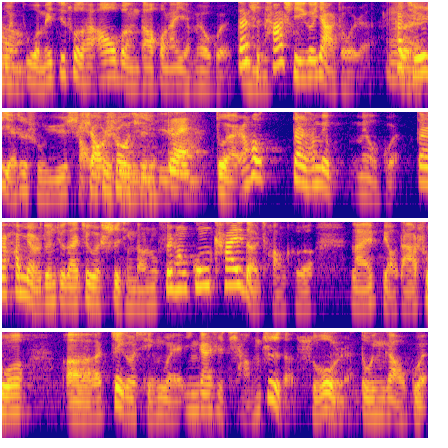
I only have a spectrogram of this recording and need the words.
我我没记错的话，Albon 到后来也没有跪，但是他是一个亚洲人，他其实也是属于少数群体。对对，然后但是他没有没有跪，但是汉密尔顿就在这个事情当中非常公开的场合来表达说，呃，这个行为应该是强制的，所有人都应该要跪。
